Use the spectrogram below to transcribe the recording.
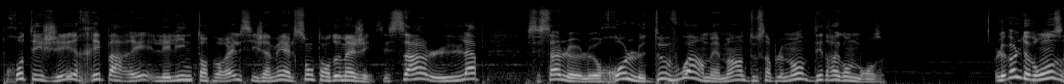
protéger, réparer les lignes temporelles si jamais elles sont endommagées. C'est ça, c'est ça le, rôle, le devoir même, hein, tout simplement, des dragons de bronze. Le vol de bronze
